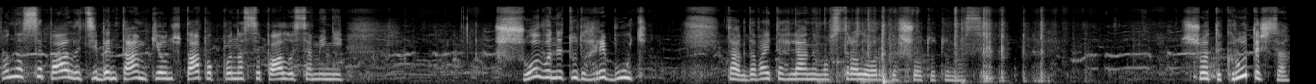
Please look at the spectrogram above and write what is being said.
понасипали ці бентамки, он в тапок понасипалося мені. Що вони тут грибуть? Так, давайте глянемо в стралорки, що тут у нас. Що ти крутишся?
